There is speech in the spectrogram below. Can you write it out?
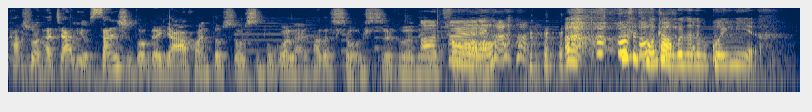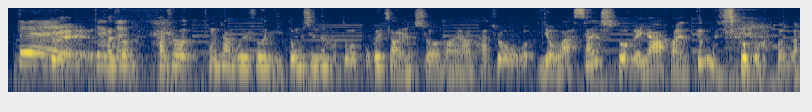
她说她家里有三十多个丫鬟都收拾不过来她的首饰和那个珠宝，就是佟掌柜的那个闺蜜。对对，他说，他说，佟掌柜说你东西那么多，不会找人收吗？然后他说我有啊，三十多个丫鬟根本收不过来。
